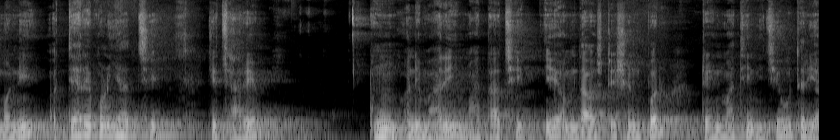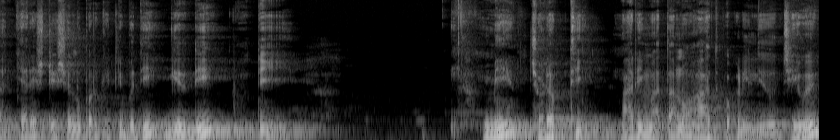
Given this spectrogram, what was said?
મને અત્યારે પણ યાદ છે કે જ્યારે હું અને મારી માતા છે એ અમદાવાદ સ્ટેશન પર ટ્રેનમાંથી નીચે ઉતર્યા ત્યારે સ્ટેશન ઉપર કેટલી બધી ગીર્દી હતી. મેં ઝડપથી મારી માતાનો હાથ પકડી લીધો. જેવી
